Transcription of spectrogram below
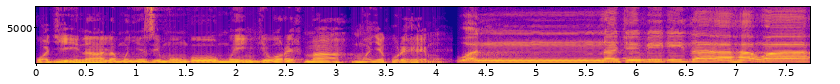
Kwa jina la Mwenyezi Mungu mwingi wa rehma mwenye kurehemu والنجم إذا هوى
